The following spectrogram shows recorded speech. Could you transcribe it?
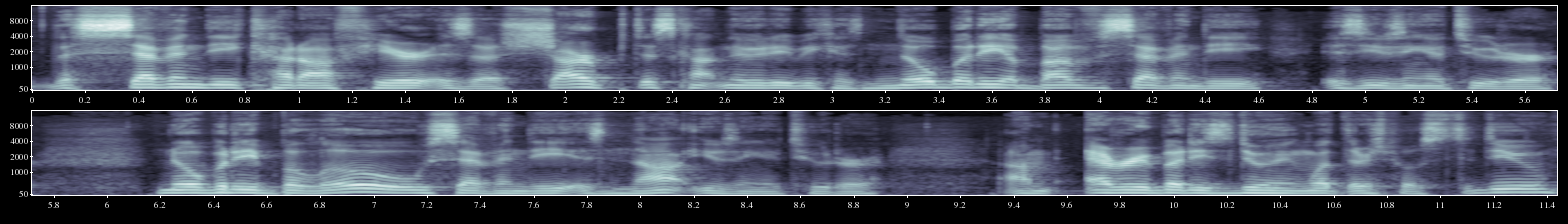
the 70 cutoff here is a sharp discontinuity because nobody above 70 is using a tutor. Nobody below 70 is not using a tutor. Um, everybody's doing what they're supposed to do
